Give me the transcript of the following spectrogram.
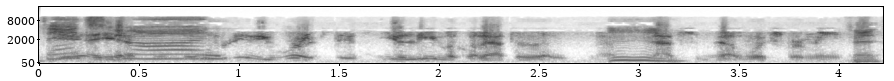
Thanks, yeah, yeah. John. What really works is you leave a collateral. Mhm. That's that works for me. But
